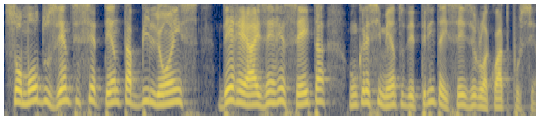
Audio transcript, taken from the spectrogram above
somou 270 bilhões de reais em receita, um crescimento de 36,4%.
